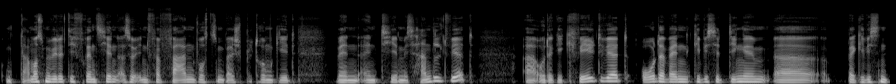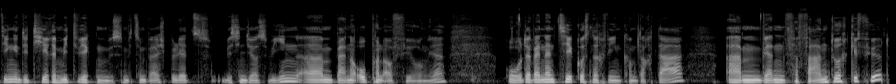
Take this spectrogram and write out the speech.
und da muss man wieder differenzieren, also in Verfahren, wo es zum Beispiel darum geht, wenn ein Tier misshandelt wird äh, oder gequält wird oder wenn gewisse Dinge, äh, bei gewissen Dingen die Tiere mitwirken müssen, wie zum Beispiel jetzt, wir sind ja aus Wien, ähm, bei einer Opernaufführung. Ja? Oder wenn ein Zirkus nach Wien kommt, auch da ähm, werden Verfahren durchgeführt,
